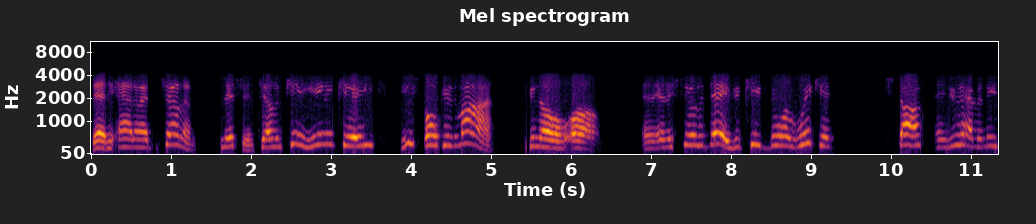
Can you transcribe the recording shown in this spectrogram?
that Adam had to tell him, listen, tell the king, he didn't. He, he spoke his mind. You know, uh, and, and it's still the day. If you keep doing wicked stuff and you having these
